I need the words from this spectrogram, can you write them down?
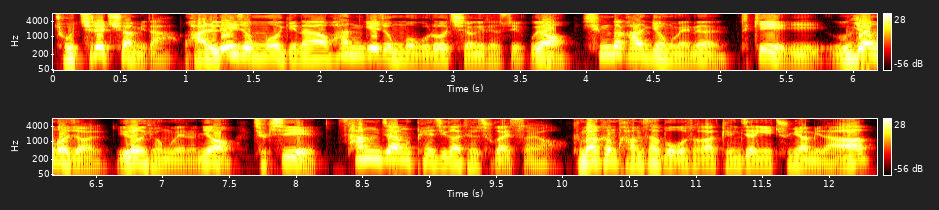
조치를 취합니다. 관리 종목이나 환기 종목으로 지정이 될 수 있고요. 심각한 경우에는 특히 이 의견 거절 이런 경우에는요. 즉시 상장 폐지가 될 수가 있어요. 그만큼 감사 보고서가 굉장히 중요합니다.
